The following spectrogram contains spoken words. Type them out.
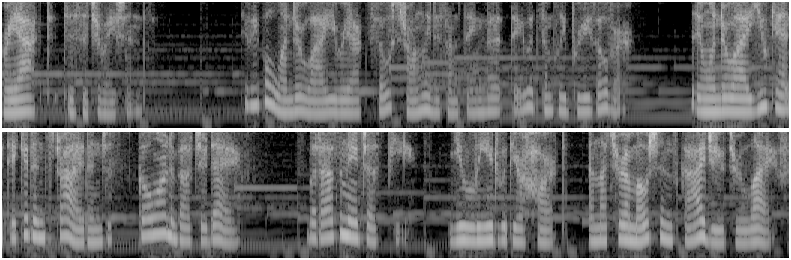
react to situations. Do people wonder why you react so strongly to something that they would simply breeze over? They wonder why you can't take it in stride and just go on about your day. But as an HSP, you lead with your heart and let your emotions guide you through life,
